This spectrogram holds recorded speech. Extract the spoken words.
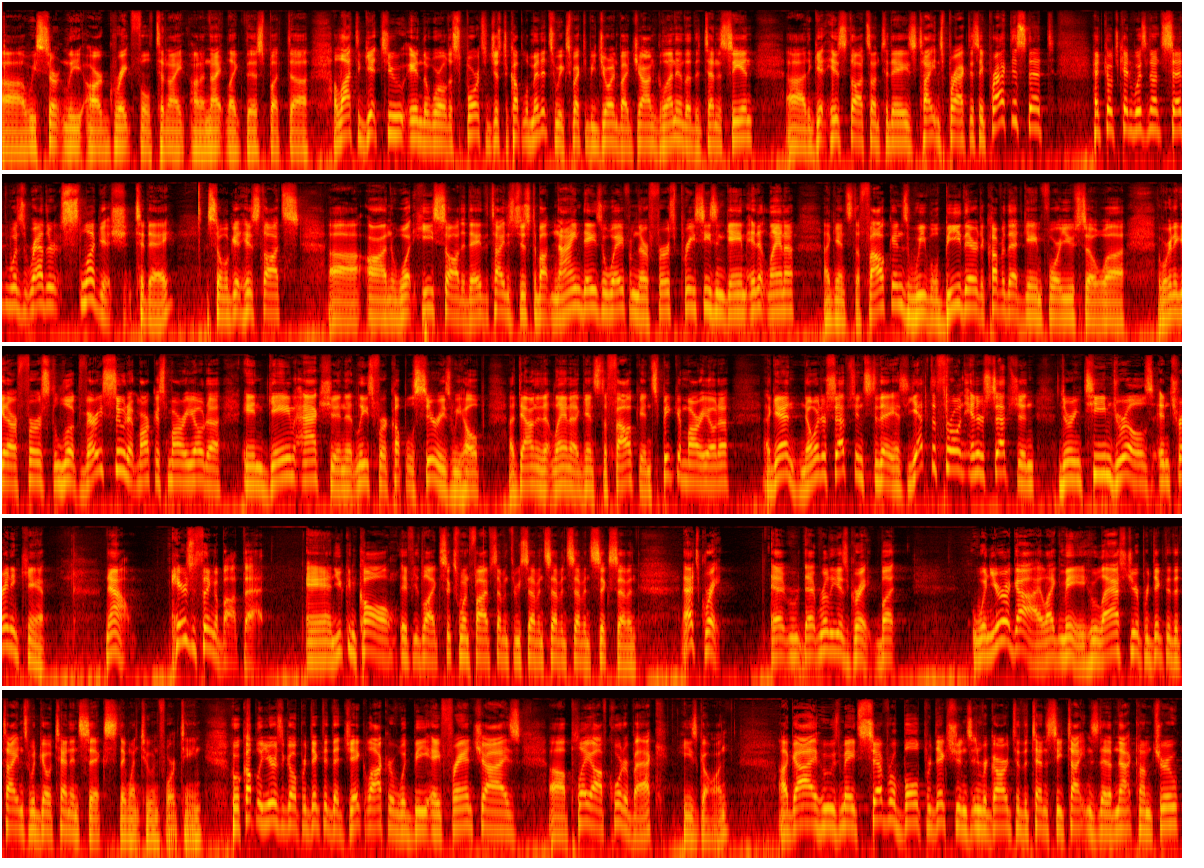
uh, we certainly are grateful tonight on a night like this, but uh, a lot to get to in the world of sports. In just a couple of minutes, we expect to be joined by John Glennon of the Tennessean uh, to get his thoughts on today's Titans practice, a practice that head coach Ken Whisenhunt said was rather sluggish today. So we'll get his thoughts uh, on what he saw today. The Titans just about nine days away from their first preseason game in Atlanta against the Falcons. We will be there to cover that game for you. So uh, we're going to get our first look very soon at Marcus Mariota in game action, at least for a couple of series, we hope, uh, down in Atlanta against the Falcons. Speaking of Mariota, Again, no interceptions today. Has yet to throw an interception during team drills in training camp. Now, here's the thing about that. And you can call, if you'd like, 615 737 7767. That's great. That really is great. But when you're a guy like me who last year predicted the Titans would go 10 and 6, they went 2 and 14, who a couple of years ago predicted that Jake Locker would be a franchise uh, playoff quarterback, he's gone. A guy who's made several bold predictions in regard to the Tennessee Titans that have not come true.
